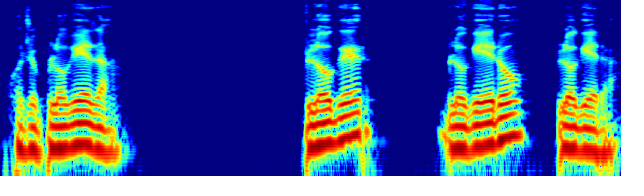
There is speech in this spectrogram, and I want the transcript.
或者 bloguera，blogger、bloguero、bloguera。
